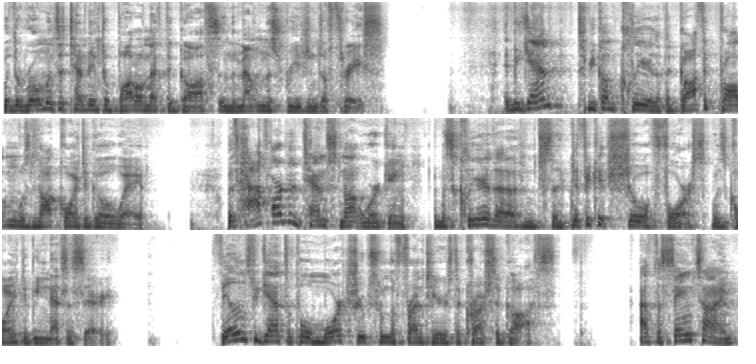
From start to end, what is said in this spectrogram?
with the Romans attempting to bottleneck the Goths in the mountainous regions of Thrace. It began to become clear that the Gothic problem was not going to go away. With half hearted attempts not working, it was clear that a significant show of force was going to be necessary. Valens began to pull more troops from the frontiers to crush the Goths. At the same time,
